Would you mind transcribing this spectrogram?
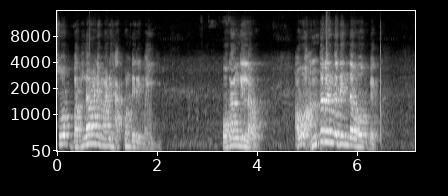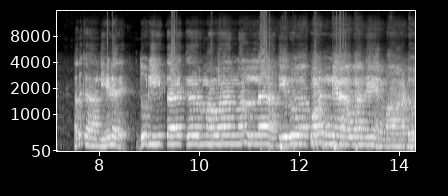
ಸೋಪ್ ಬದಲಾವಣೆ ಮಾಡಿ ಹಾಕೊಂಡಿರಿ ಮೈಗೆ. ಹೋಗಂಗಿಲ್ಲವು? ಅವು ಅಂತರಂಗದಿಂದ ಹೋಗ್ಬೇಕು. ಅದಕ್ಕೆ ಅಲ್ಲಿ ಹೇಳ್ಯಾರೆ, ದುರಿತ ಕರ್ಮವನ್ನಲ್ಲದಿರು ಪುಣ್ಯವನೇ ಮಾಡು,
